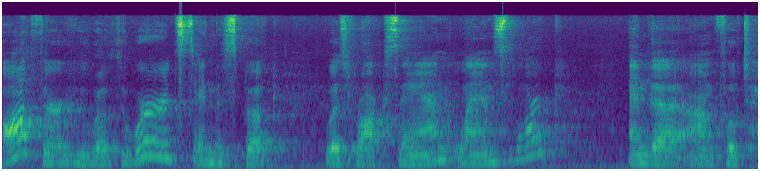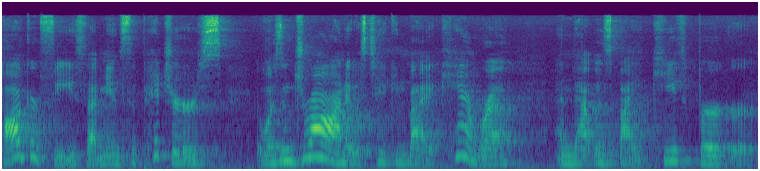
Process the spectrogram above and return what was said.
author who wrote the words in this book was Rozanne Lanczak. And the um, photographies, that means the pictures, it wasn't drawn, it was taken by a camera, and that was by Keith Berger.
